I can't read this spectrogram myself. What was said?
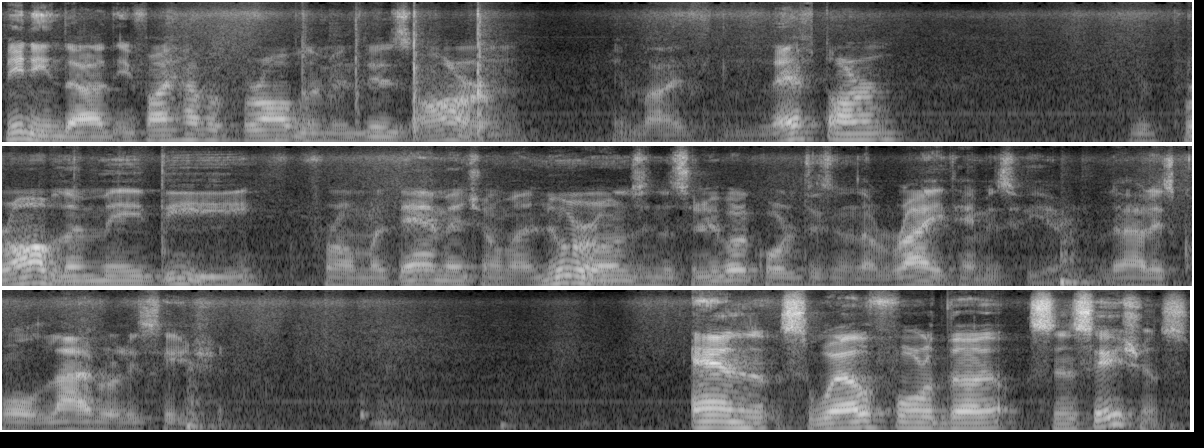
Meaning that if I have a problem in this arm, in my left arm, the problem may be from a damage on my neurons in the cerebral cortex in the right hemisphere. That is called lateralization. And as well for the sensations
